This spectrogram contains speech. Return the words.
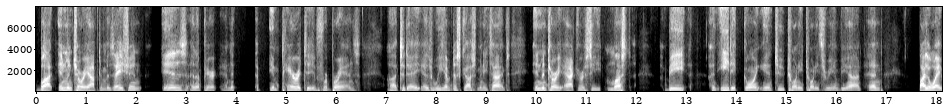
But inventory optimization is an, an imperative for brands uh, today, as we have discussed many times. Inventory accuracy must be an edict going into 2023 and beyond. And by the way,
